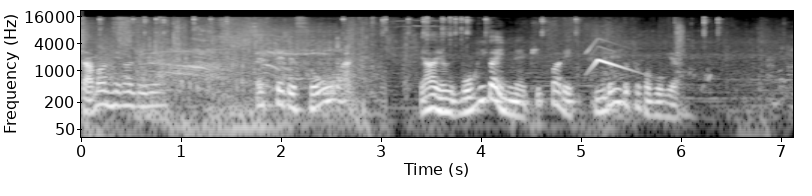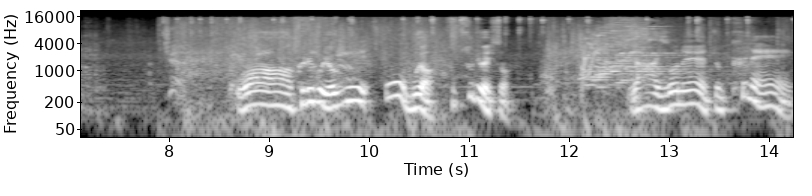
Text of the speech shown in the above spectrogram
4번 해가지고 세트드 소환. 야 여기 모기가 있네 핏발이. 이름부터가 모기야. 와 그리고 여기 오 뭐야? 독수리가 있어. 야 이거는 좀 크네.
